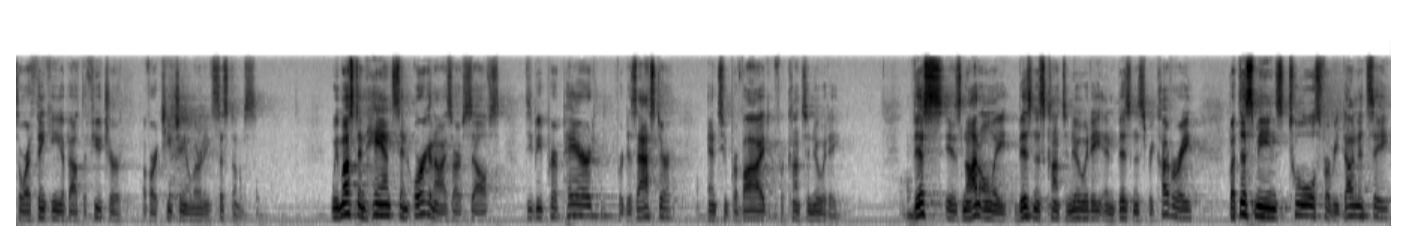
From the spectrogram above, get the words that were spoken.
to our thinking about the future of our teaching and learning systems. We must enhance and organize ourselves to be prepared for disaster and to provide for continuity. This is not only business continuity and business recovery, but this means tools for redundancy,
